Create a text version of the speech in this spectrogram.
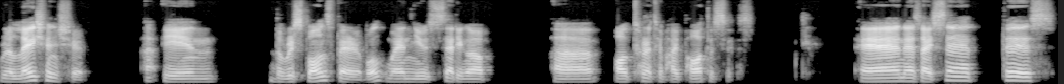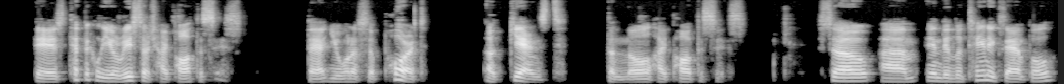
relationship uh, in the response variable when you're setting up uh, alternative hypothesis. And as I said, this is typically a research hypothesis that you want to support against the null hypothesis. So um, in the lutein example,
